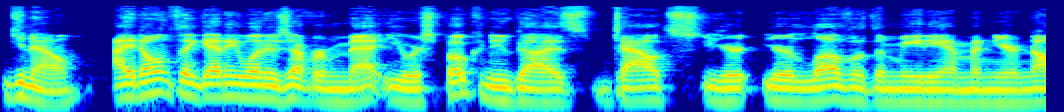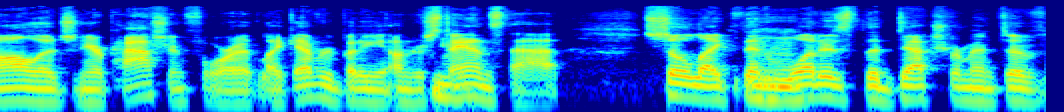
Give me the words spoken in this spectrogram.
you know i don't think anyone who's ever met you or spoken to you guys doubts your your love of the medium and your knowledge and your passion for it like everybody understands that so like then Mhm. what is the detriment of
